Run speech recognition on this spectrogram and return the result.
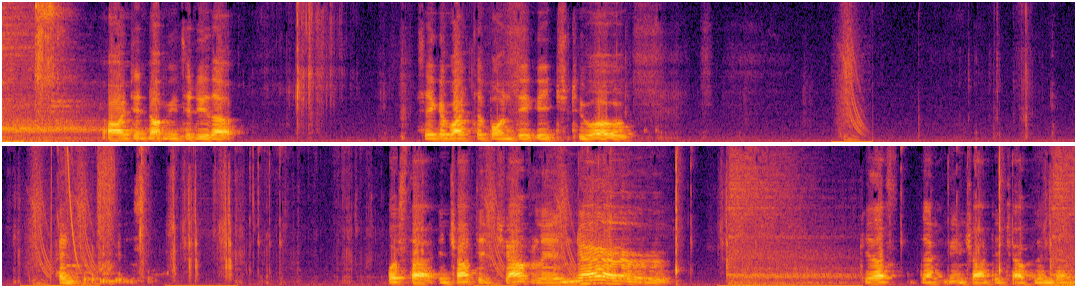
Oh, I did not mean to do that. Say goodbye to bonding H2O. Entries. What's that? Enchanted Javelin? No! Okay, that's definitely Enchanted Javelin then.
